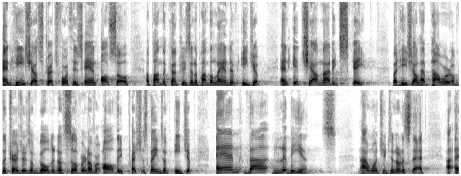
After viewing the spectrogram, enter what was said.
And he shall stretch forth his hand also upon the countries and upon the land of Egypt and it shall not escape. But he shall have power over the treasures of gold and of silver, and over all the precious things of Egypt and the Libyans. Now, I want you to notice that. Uh,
